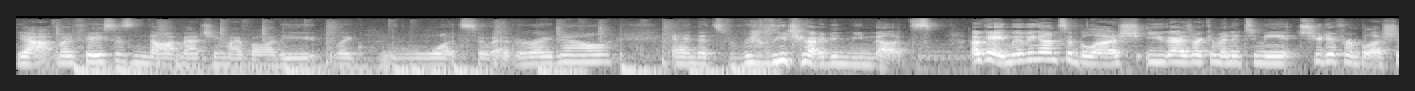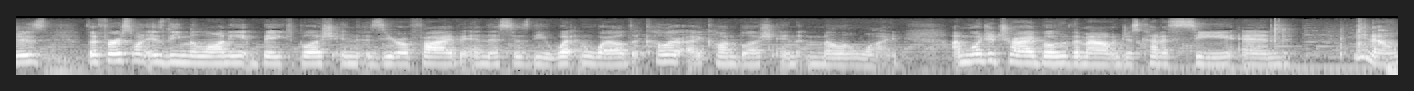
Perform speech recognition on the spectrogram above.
Yeah, my face is not matching my body like whatsoever right now and it's really driving me nuts. Okay, moving on to blush. You guys recommended to me two different blushes. The first one is the Milani Baked Blush in 05, and this is the Wet n Wild Color Icon Blush in Mellow Wine. I'm going to try both of them out and just kind of see and, you know,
